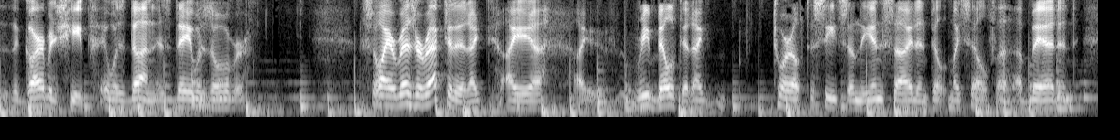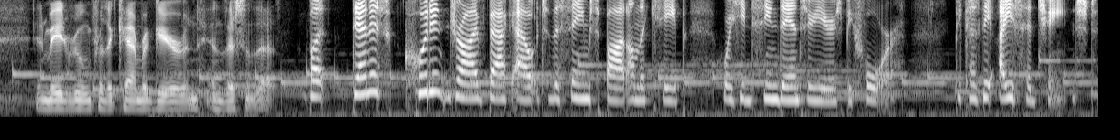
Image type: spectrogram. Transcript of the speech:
the garbage heap. It was done. His day was over. So I resurrected it. I I uh, I rebuilt it. I tore out the seats on the inside and built myself a, a bed and and made room for the camera gear and, and this and that. But Dennis couldn't drive back out to the same spot on the Cape where he'd seen Dancer years before, because the ice had changed.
